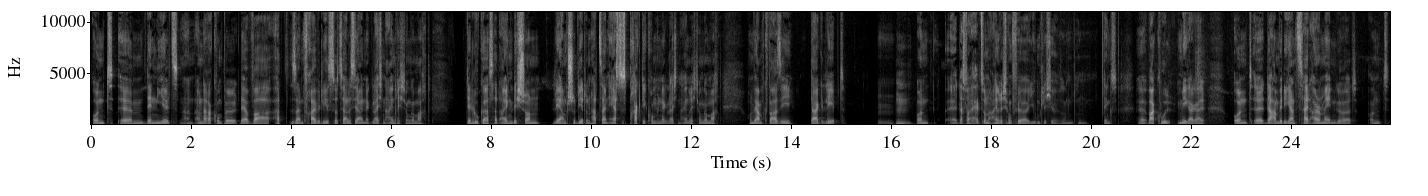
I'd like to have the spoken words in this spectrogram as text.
und ähm, der Nils, ein anderer Kumpel, der war, hat sein freiwilliges soziales Jahr in der gleichen Einrichtung gemacht. Der Lukas hat eigentlich schon Lehramt studiert und hat sein erstes Praktikum in der gleichen Einrichtung gemacht. Und wir haben quasi da gelebt. Mhm. Mhm. Und äh, das war halt so eine Einrichtung für Jugendliche, so ein, so ein Dings. Äh, war cool, mega geil. Und äh, da haben wir die ganze Zeit Iron Maiden gehört. Und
